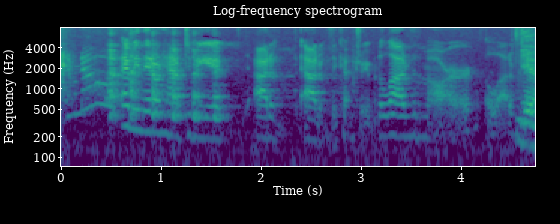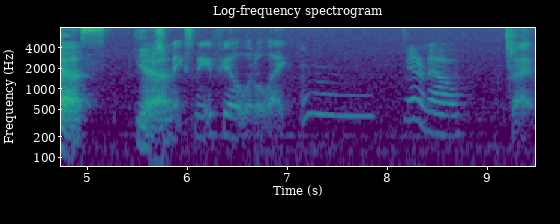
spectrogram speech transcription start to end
I don't know. I mean, they don't have to be out of out of the country, but a lot of them are. A lot of Yeah. times, Yeah. which makes me feel a little like, mm, I don't know, but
